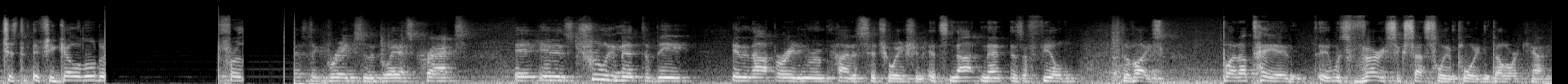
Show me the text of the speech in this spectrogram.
just if you go a little bit further, plastic breaks and the glass cracks, it, it is truly meant to be in an operating room kind of situation. It's not meant as a field device. But I'll tell you, it was very successfully employed in Delaware County.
